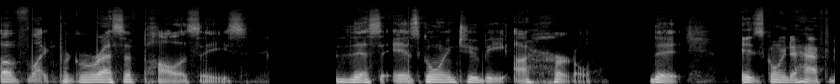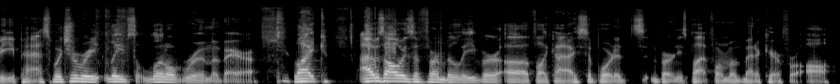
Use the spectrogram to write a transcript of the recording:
of like progressive policies this is going to be a hurdle that is going to have to be passed, which re- leaves little room of error. Like I was always a firm believer of like I supported Bernie's platform of Medicare for all,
